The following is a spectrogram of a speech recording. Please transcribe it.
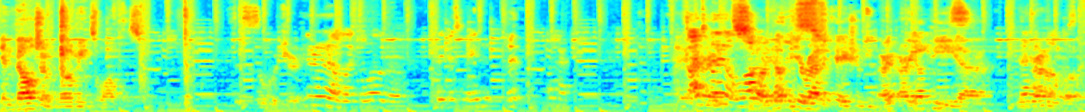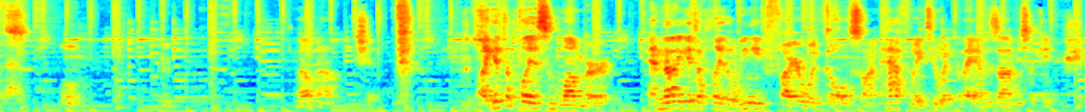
in Belgium, no means waffles. This is a Witcher. No, no, no, like the logo. They just made it. Okay. Because I play a lot so of I got really the eradication. stupid I, I got the, uh, the that adrenaline logos like bonus. that. Oh, oh, shit. I get to play some lumber, and then I get to play the We Need Firewood goal, so I'm halfway to it, but I have a zombie, so I can't do shit.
